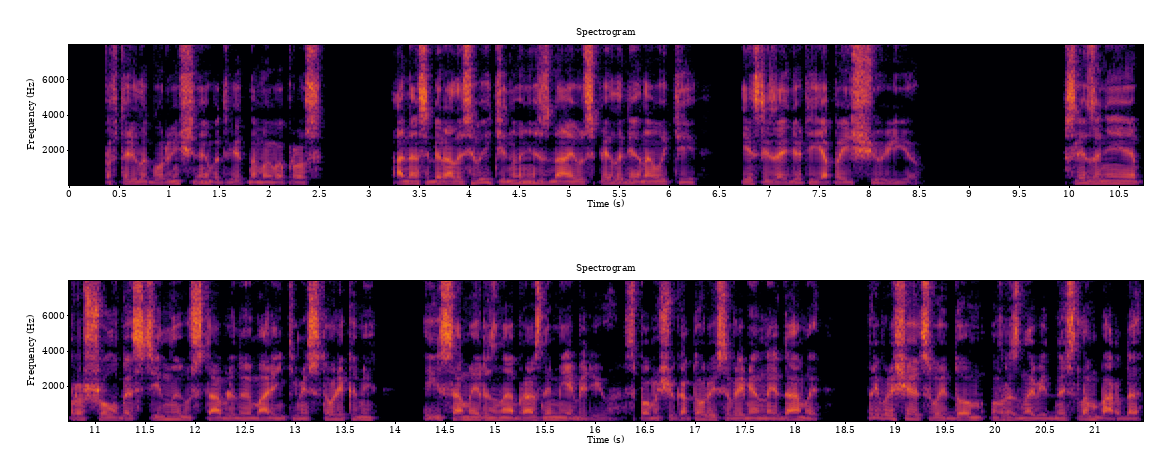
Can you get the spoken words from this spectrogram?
— повторила горничная в ответ на мой вопрос. «Она собиралась выйти, но не знаю, успела ли она уйти. Если зайдете, я поищу ее». Вслед за ней я прошел в гостиную, уставленную маленькими столиками и самой разнообразной мебелью, с помощью которой современные дамы превращают свой дом в разновидность ломбарда,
